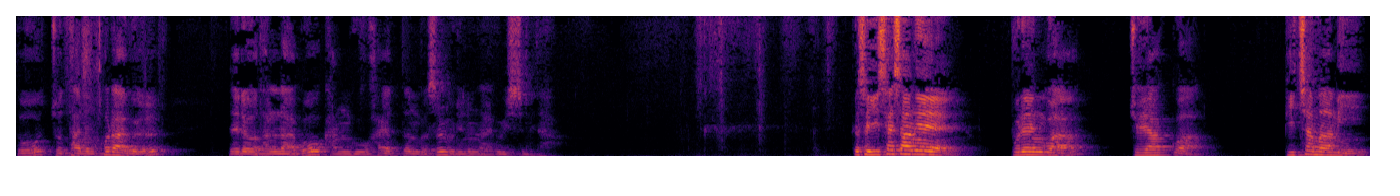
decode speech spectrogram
또 좋다는 허락을 내려달라고 간구하였던 것을 우리는 알고 있습니다. 그래서 이 세상의 불행과 죄악과 비참함이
